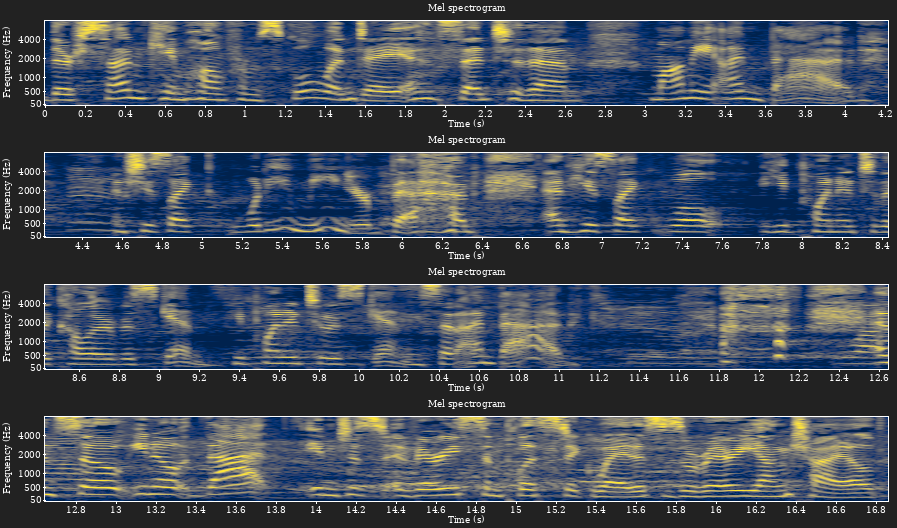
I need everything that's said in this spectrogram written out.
their son came home from school one day and said to them, Mommy, I'm bad. Mm. And she's like, What do you mean you're bad? And he's like, Well, he pointed to the color of his skin. He pointed to his skin. He said, I'm bad. Mm. Wow. and so, you know, that in just a very simplistic way, this is a very young child,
